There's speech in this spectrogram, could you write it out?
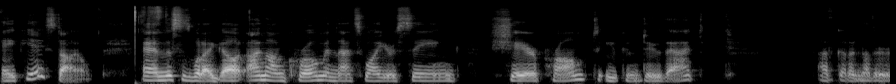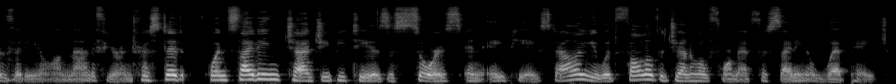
APA style. And this is what I got. I'm on Chrome and that's why you're seeing share prompt. You can do that. I've got another video on that if you're interested. When citing ChatGPT as a source in APA style, you would follow the general format for citing a web page.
